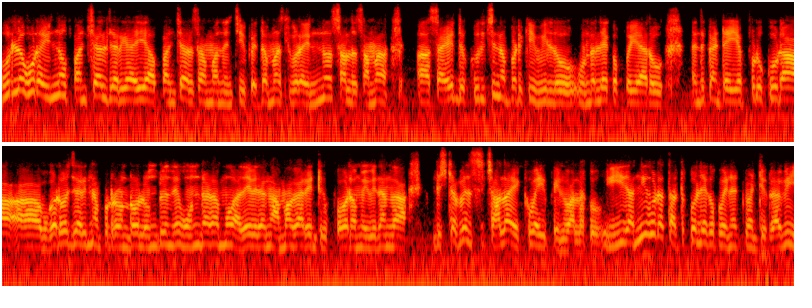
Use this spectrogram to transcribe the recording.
ఊర్లో కూడా ఎన్నో పంచాలు జరిగాయి. ఆ పంచాల సంబంధించి పెద్ద మనుషులు కూడా ఎన్నో సార్లు సమ సైడ్ కురిచినప్పటికీ వీళ్ళు ఉండలేకపోయారు. ఎందుకంటే ఎప్పుడు కూడా గొడవ జరిగినప్పుడు రెండు రోజులు ఉంటుంది ఉండడము అదే విధంగా అమ్మగారింటికి పోవడం ఈ విధంగా డిస్టర్బెన్స్ చాలా ఎక్కువైపోయింది వాళ్ళకు. ఇవన్నీ కూడా తట్టుకోలేకపోయినటువంటి రవి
